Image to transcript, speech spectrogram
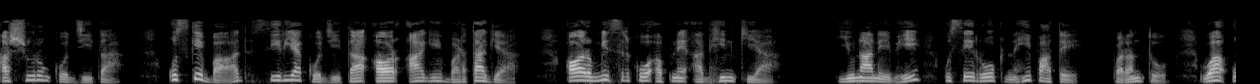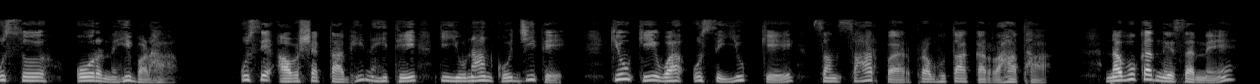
अशुरों को जीता। उसके बाद सीरिया को जीता और आगे बढ़ता गया और मिस्र को अपने अधीन किया। यूनानी भी उसे रोक नहीं पाते, परंतु वह उस ओर नहीं बढ़ा। उसे आवश्यकता भी नहीं थी कि यूनान को जीते। क्योंकि वह उस युग के संसार पर प्रभुता कर रहा था। नबुकद नेसर ने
